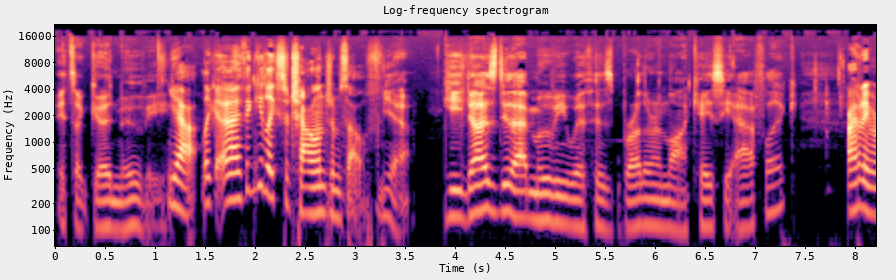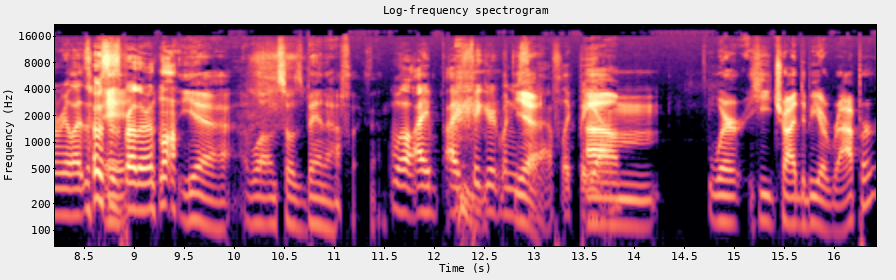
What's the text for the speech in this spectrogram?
It's a good movie. yeah, like, and I think he likes to challenge himself. Yeah. He does do that movie with his brother-in-law Casey Affleck. I didn't even realize that was his Eh, brother-in-law. Yeah. Well, and so is Ben Affleck then. Well, I I figured when you Yeah. said Affleck, but yeah, Um, where he tried to be a rapper,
